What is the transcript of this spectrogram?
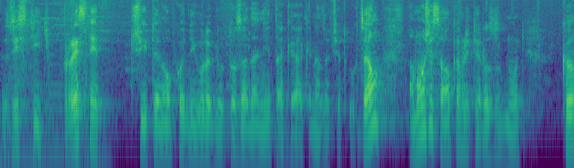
zistiť presne, či ten obchodník urobil to zadanie také, aké na začiatku chcel a môže sa okamžite rozhodnúť k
